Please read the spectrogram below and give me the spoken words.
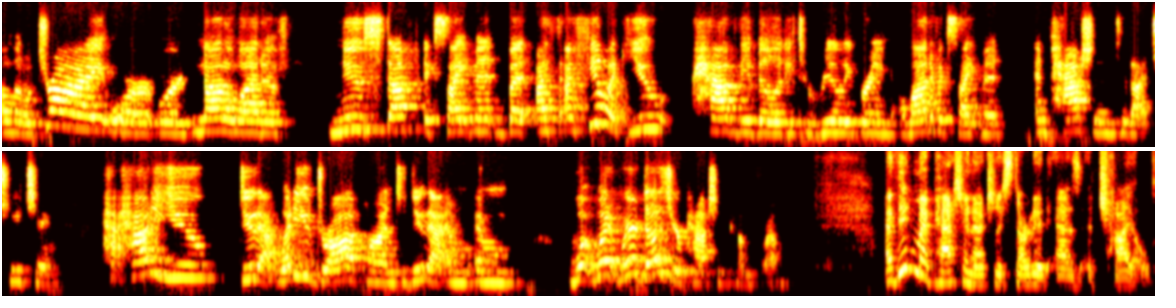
a little dry or or not a lot of new stuff, excitement. But I, I feel like you have the ability to really bring a lot of excitement and passion to that teaching. H- how do you do that? What do you draw upon to do that? And, and what, what, where does your passion come from? I think my passion actually started as a child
